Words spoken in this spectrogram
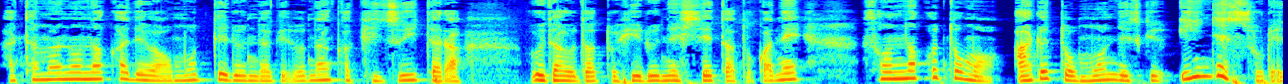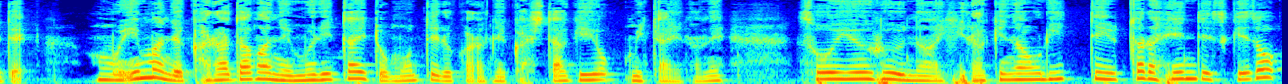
頭の中では思ってるんだけどなんか気づいたらうだうだと昼寝してたとかね。そんなこともあると思うんですけど、いいんです、それで。もう今ね、体が眠りたいと思ってるから寝かしてあげよう、みたいなね。そういう風な開き直りって言ったら変ですけど、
